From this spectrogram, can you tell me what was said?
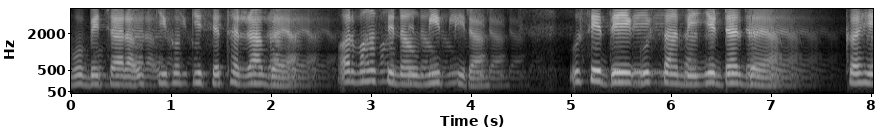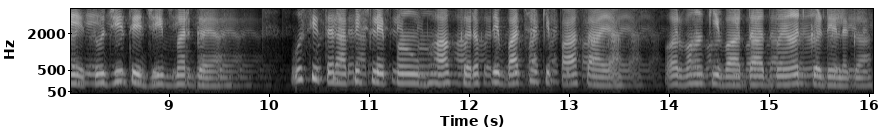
वो बेचारा उसकी खुदकी से थर्रा गया और वहाँ से ना उम्मीद फिरा। उसे देख गुस्सा में ये डर गया। कहे तो जीते जी मर गया। उसी तरह पिछले पाँव भाग कर अपने बादशाह के पास आया और वहाँ की वारदात बयान करने लगा।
